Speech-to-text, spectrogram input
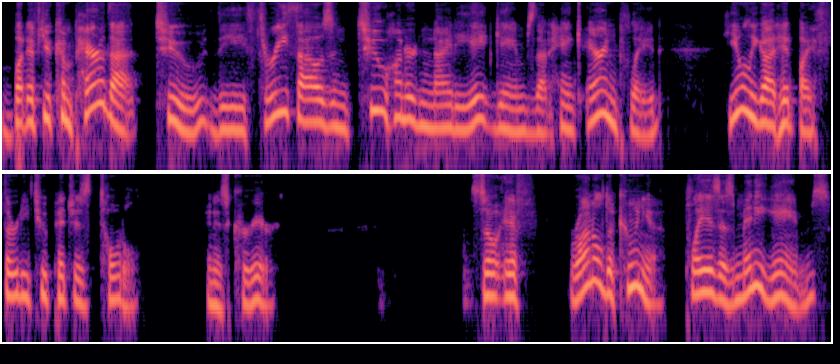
But if you compare that to the 3,298 games that Hank Aaron played, he only got hit by 32 pitches total in his career. So if Ronald Acuna plays as many games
